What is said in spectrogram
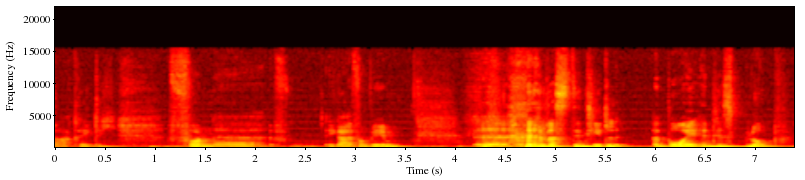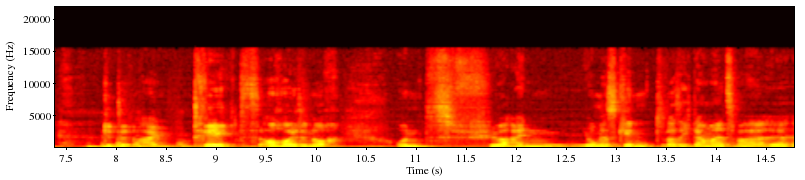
nachträglich, von, äh, egal von wem, äh, was den Titel A Boy and His Blob getragen trägt, auch heute noch. Und für ein junges Kind, was ich damals war, äh,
